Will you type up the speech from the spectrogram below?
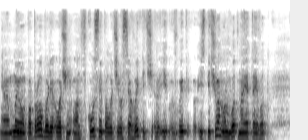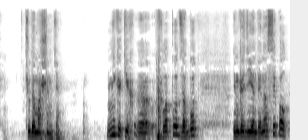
Э, мы его попробовали, очень он вкусный получился, выпеч, э, вып, испечен он вот на этой вот чудо-машинки. Никаких э, хлопот, забот. Ингредиенты насыпал,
